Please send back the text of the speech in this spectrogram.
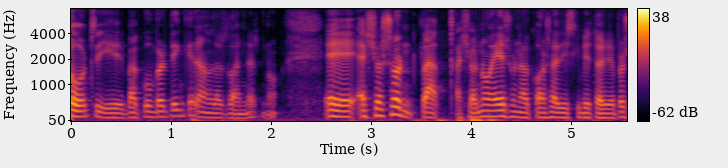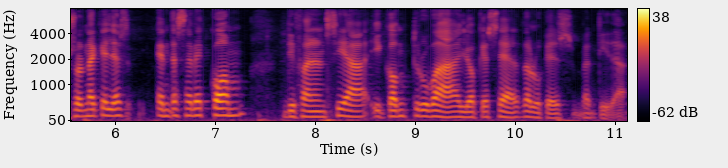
tots, i va convertir en que eren les dones, no? Eh, això són, clar, això no és una cosa discriminatòria, però són aquelles, hem de saber com diferenciar i com trobar allò que és cert de lo que és mentida.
